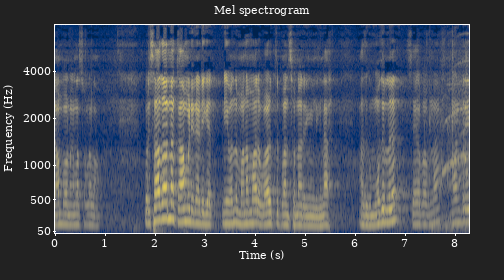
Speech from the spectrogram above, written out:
ஜாம்பவனுங்கெல்லாம் சொல்லலாம். ஒரு சாதாரண காமெடி நடிகர் நீ வந்து மனமாற வாழ்த்துப்பான்னு சொன்னார் இல்லைங்களா? அதுக்கு முதல்ல சேகபாபுனா நன்றி.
